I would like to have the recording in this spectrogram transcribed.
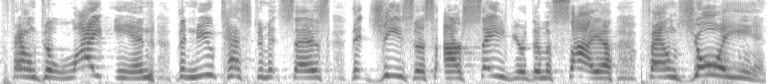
found delight in, the New Testament says that Jesus, our Savior, the Messiah, found joy in.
